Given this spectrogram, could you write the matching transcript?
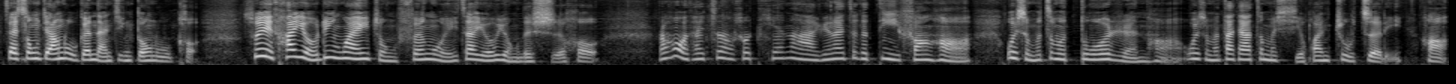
在松江路跟南京东路口，所以它有另外一种氛围在游泳的时候。然后我才知道说，天哪，原来这个地方哈，为什么这么多人哈？为什么大家这么喜欢住这里哈？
